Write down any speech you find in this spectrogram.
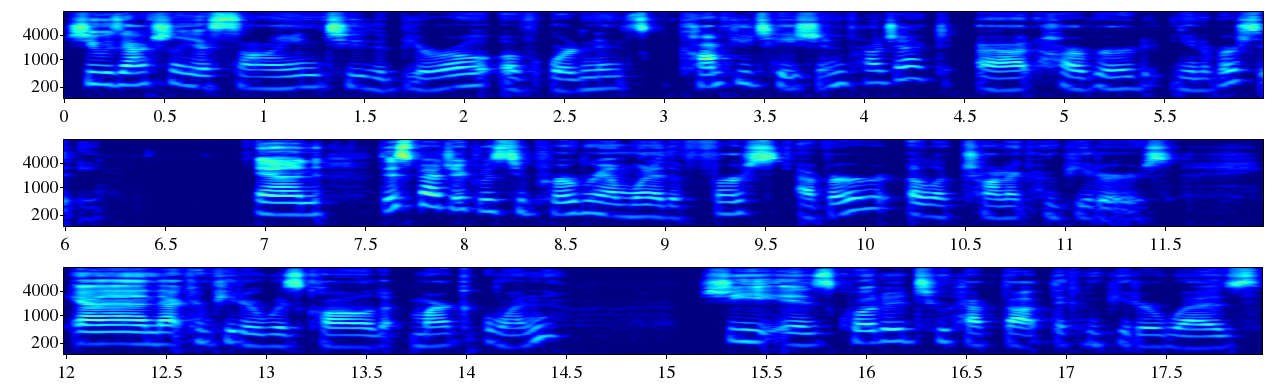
she was actually assigned to the Bureau of Ordnance Computation Project at Harvard University. And this project was to program one of the first ever electronic computers. And that computer was called Mark I. She is quoted to have thought the computer was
